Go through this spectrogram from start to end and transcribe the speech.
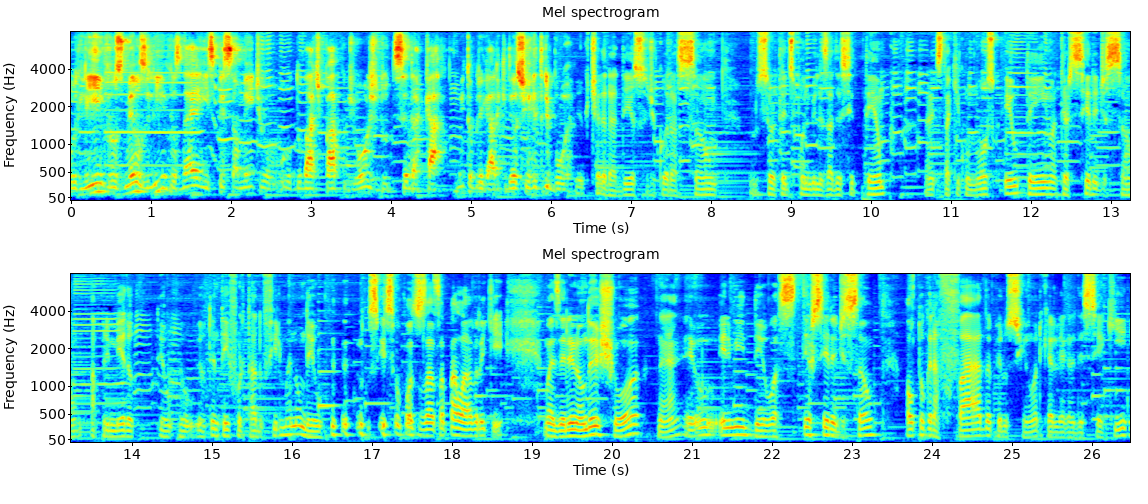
o livro, os meus livros, né, especialmente o, o do bate-papo de hoje, do Sedaká. Muito obrigado, que Deus te retribua. Eu que te agradeço de coração o senhor ter disponibilizado esse tempo né, de estar aqui conosco. Eu tenho a terceira edição, a primeira eu, eu, eu tentei furtar do filho, mas não deu. não sei se eu posso usar essa palavra aqui, mas ele não deixou, né? Eu, ele me deu a terceira edição autografada pelo senhor, quero lhe agradecer aqui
